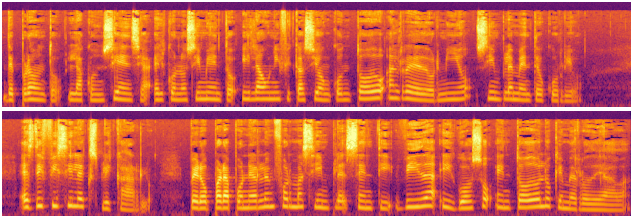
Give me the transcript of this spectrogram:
De pronto, la conciencia, el conocimiento y la unificación con todo alrededor mío simplemente ocurrió. Es difícil explicarlo, pero para ponerlo en forma simple sentí vida y gozo en todo lo que me rodeaba.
